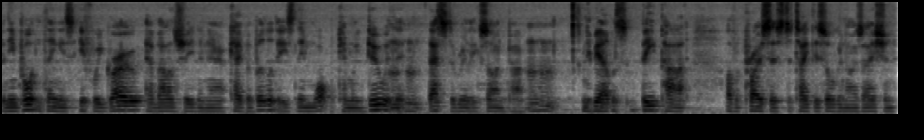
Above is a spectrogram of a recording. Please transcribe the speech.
But the important thing is if we grow our balance sheet and our capabilities, then what can we do with Mhm. it? That's the really exciting part. Mm-hmm. And to be able to be part of a process to take this organisation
